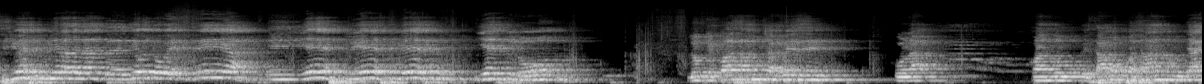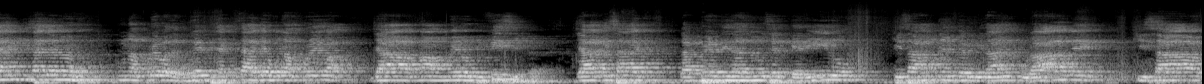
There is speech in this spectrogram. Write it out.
si yo estuviera delante de Dios, yo vendría, y esto, y esto, y esto, y esto y lo otro. Lo que pasa muchas veces con la, cuando estamos pasando, ya quizás ya no es una prueba de juguete, ya quizás ya una prueba ya más o menos difícil, ya quizás la pérdida de un ser querido, quizás una enfermedad incurable, quizás,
